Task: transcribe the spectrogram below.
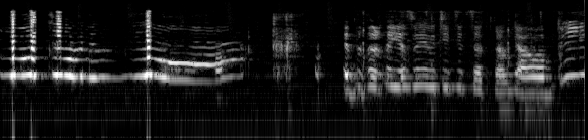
Я что, блин? Это то, что я своей ученице отправляла. Блин,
